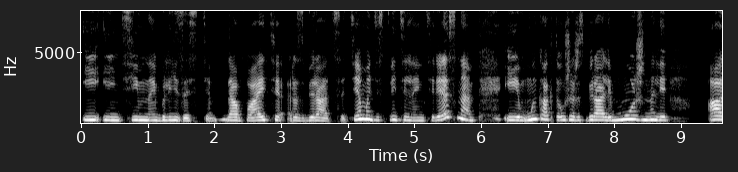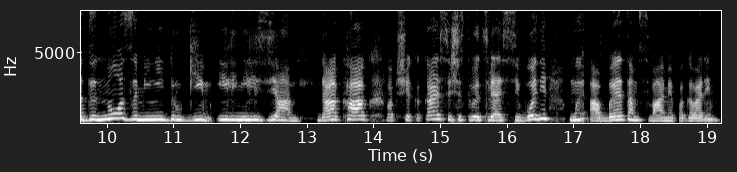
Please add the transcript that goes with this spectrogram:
и интимной близости. Давайте разбираться. Тема действительно интересная, и мы как-то уже разбирали, можно ли одно заменить другим или нельзя, да, как вообще, какая существует связь сегодня, мы об этом с вами поговорим.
